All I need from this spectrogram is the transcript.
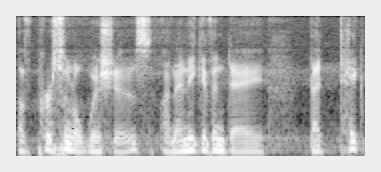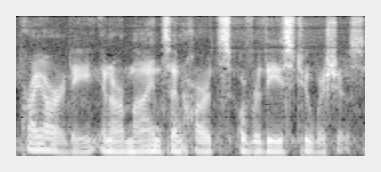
of personal wishes on any given day that take priority in our minds and hearts over these two wishes.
